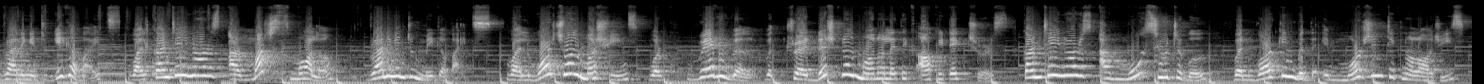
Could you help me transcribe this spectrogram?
running into gigabytes, while containers are much smaller, running into megabytes. While virtual machines work very well with traditional monolithic architectures, containers are more suitable when working with the emerging technologies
